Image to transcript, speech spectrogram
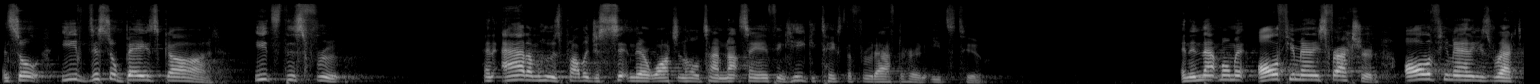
And so Eve disobeys God, eats this fruit. And Adam, who is probably just sitting there watching the whole time, not saying anything, he takes the fruit after her and eats too. And in that moment, all of humanity is fractured. All of humanity is wrecked.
